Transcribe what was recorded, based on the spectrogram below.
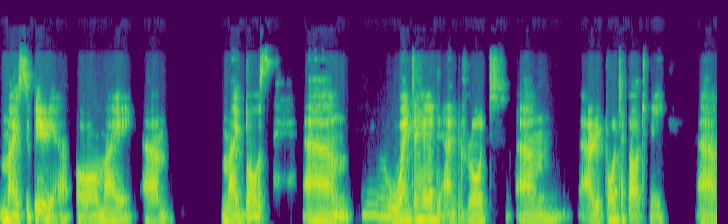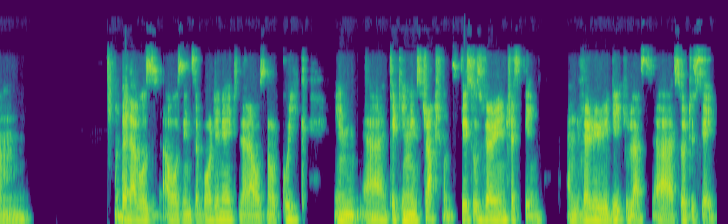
my superior or my um, my boss um, went ahead and wrote um, a report about me um, that I was I was insubordinate, that I was not quick in uh, taking instructions. This was very interesting and very ridiculous, uh, so to say.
